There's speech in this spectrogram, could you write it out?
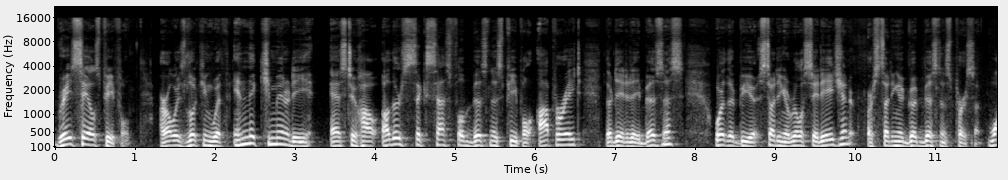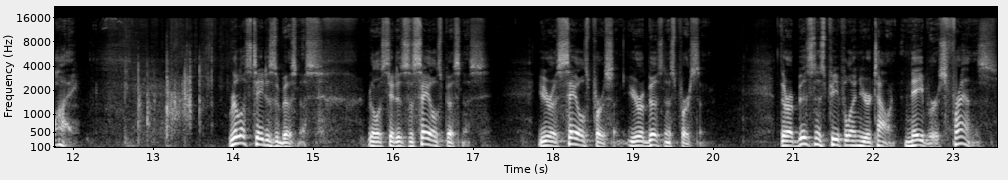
great salespeople are always looking within the community as to how other successful business people operate their day to day business, whether it be studying a real estate agent or studying a good business person. Why? Real estate is a business. Real estate is a sales business. You're a salesperson, you're a business person. There are business people in your town, neighbors, friends,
